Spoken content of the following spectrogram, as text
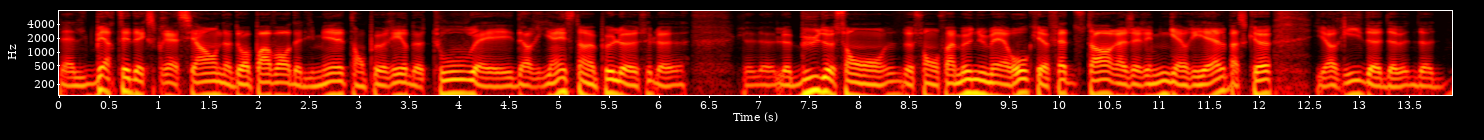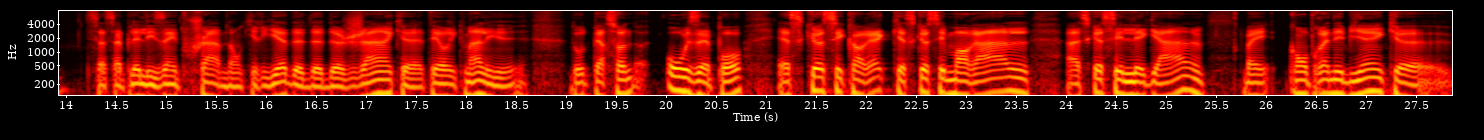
La, liberté d'expression ne doit pas avoir de limite. On peut rire de tout et de rien. C'est un peu le, le, but de son, de son fameux numéro qui a fait du tort à Jérémy Gabriel parce que il a ri de, de, ça s'appelait les intouchables. Donc, il riait de, de, gens que théoriquement les d'autres personnes osaient pas. Est-ce que c'est correct? Est-ce que c'est moral? Est-ce que c'est légal? Ben comprenez bien que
